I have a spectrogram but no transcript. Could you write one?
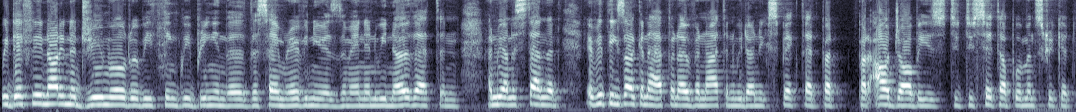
we're definitely not in a dream world where we think we bring in the, the same revenue as the men, and we know that, and, and we understand that everything's not going to happen overnight, and we don't expect that. But but our job is to, to set up women's cricket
